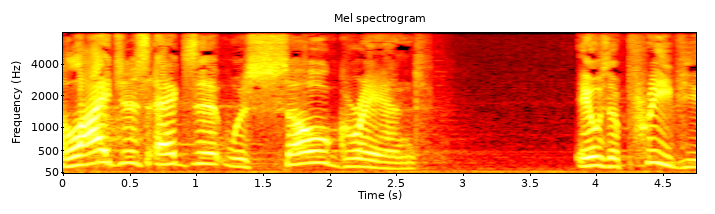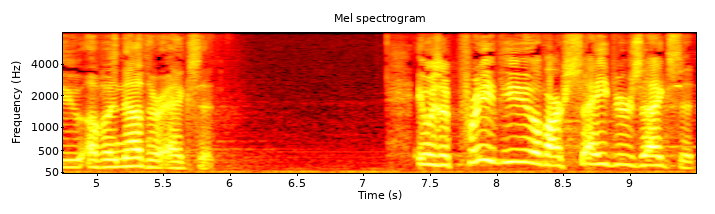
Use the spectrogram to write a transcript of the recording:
Elijah's exit was so grand, it was a preview of another exit. It was a preview of our Savior's exit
